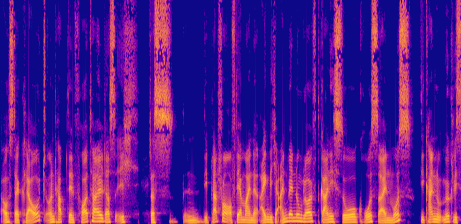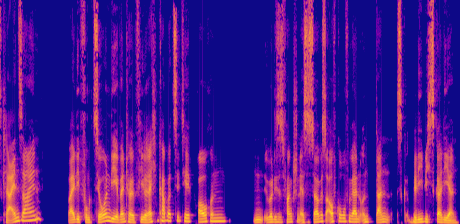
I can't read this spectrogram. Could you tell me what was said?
aus der Cloud und habe den Vorteil, dass ich dass die Plattform, auf der meine eigentliche Anwendung läuft, gar nicht so groß sein muss. Die kann möglichst klein sein, weil die Funktionen, die eventuell viel Rechenkapazität brauchen, über dieses Function as a Service aufgerufen werden und dann beliebig skalieren.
